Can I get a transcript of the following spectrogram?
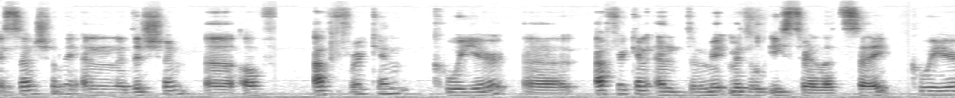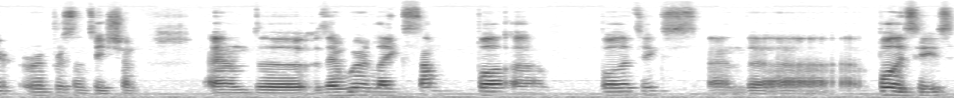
essentially an edition uh, of African queer, uh, African and the Middle Eastern, let's say, queer representation. And there were like some po- politics and uh, policies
